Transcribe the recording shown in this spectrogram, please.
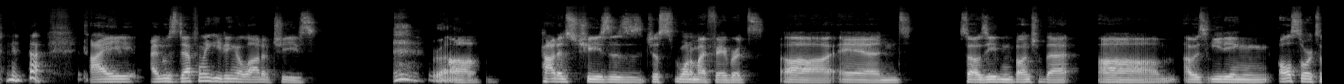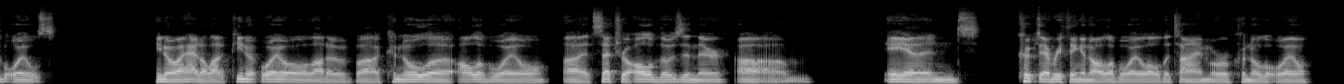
I I was definitely eating a lot of cheese. right. Um, cottage cheese is just one of my favorites, uh, and so I was eating a bunch of that. Um, I was eating all sorts of oils you know, I had a lot of peanut oil, a lot of uh, canola, olive oil, uh, etc. All of those in there, um, and cooked everything in olive oil all the time or canola oil.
